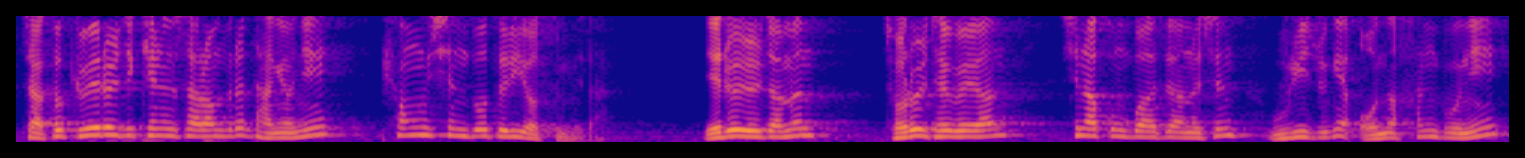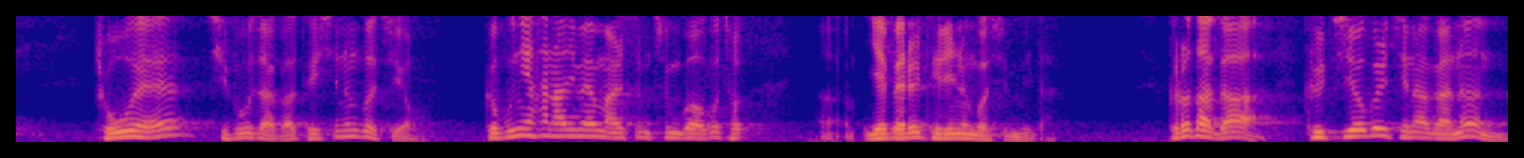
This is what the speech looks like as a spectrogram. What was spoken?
자, 그 교회를 지키는 사람들은 당연히 평신도들이었습니다. 예를 들자면 저를 제외한 신학 공부하지 않으신 우리 중에 어느 한 분이 교회 지도자가 되시는 거지요. 그분이 하나님의 말씀 증거하고 저, 어, 예배를 드리는 것입니다. 그러다가 그 지역을 지나가는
